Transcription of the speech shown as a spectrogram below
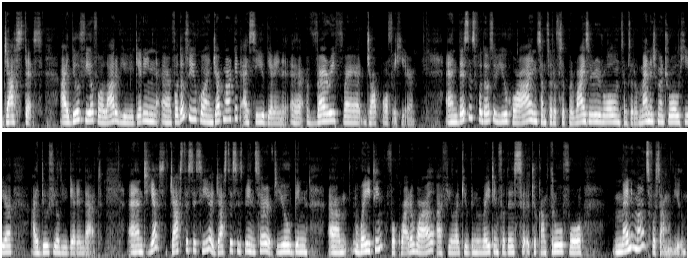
justice. I do feel for a lot of you, you're getting, uh, for those of you who are in job market, I see you getting a, a very fair job offer here. And this is for those of you who are in some sort of supervisory role, in some sort of management role here. I do feel you get in that. And yes, justice is here. Justice is being served. You've been um, waiting for quite a while. I feel like you've been waiting for this uh, to come through for many months for some of you.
